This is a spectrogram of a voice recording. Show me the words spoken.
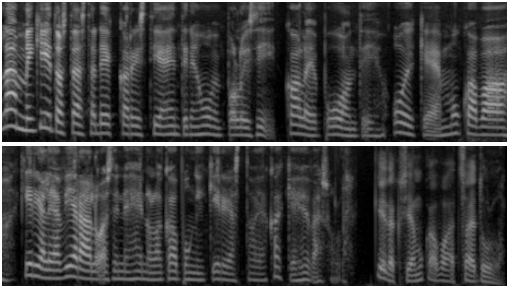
Lämmin kiitos tästä dekkaristi ja entinen huumepoliisi Kale Puonti. Oikein mukavaa kirjailijan vierailua sinne Heinolan kaupungin kirjastoon ja kaikkea hyvää sulle. Kiitoksia, mukavaa, että sai tulla.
